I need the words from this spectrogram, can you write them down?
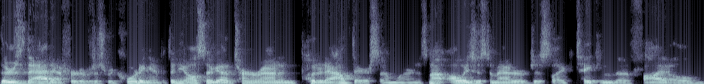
there's that effort of just recording it, but then you also got to turn around and put it out there somewhere. And it's not always just a matter of just like taking the file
